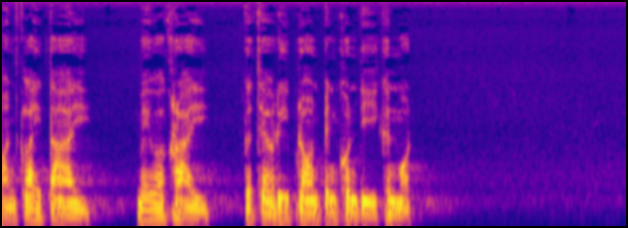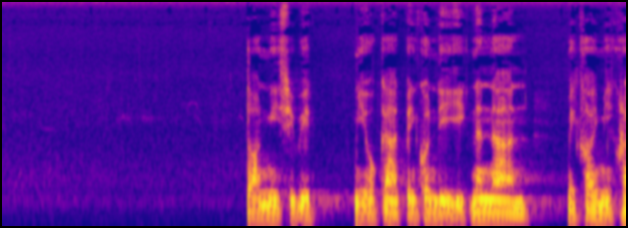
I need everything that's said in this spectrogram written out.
อนใกล้ตาย ไม่ว่าใครก็จะรีบร้อนเป็นคนดีกันหมด ตอนมีชีวิตมีโอกาสเป็นคนดีอีกนานๆ ไม่ค่อยมีใคร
